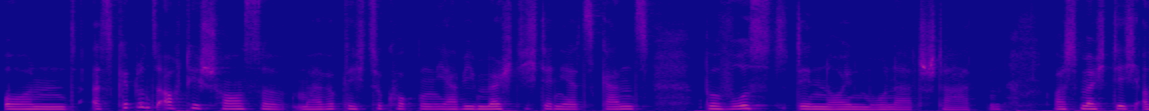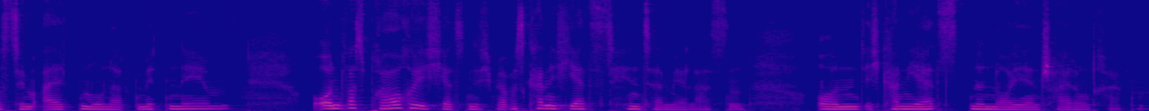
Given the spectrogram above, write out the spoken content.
Und es gibt uns auch die Chance, mal wirklich zu gucken, ja, wie möchte ich denn jetzt ganz bewusst den neuen Monat starten? Was möchte ich aus dem alten Monat mitnehmen? Und was brauche ich jetzt nicht mehr? Was kann ich jetzt hinter mir lassen? Und ich kann jetzt eine neue Entscheidung treffen.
